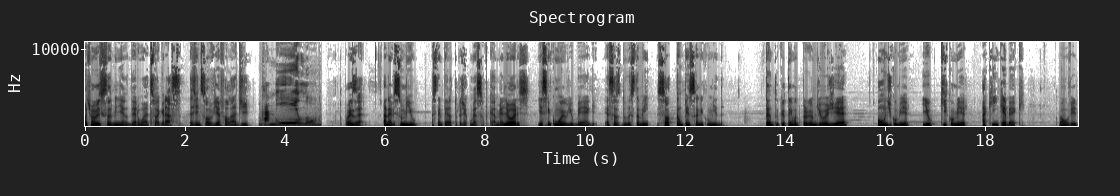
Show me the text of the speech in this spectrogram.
última vez que essas meninas deram o ar de sua graça, a gente só ouvia falar de. Camelo. Pois é, a neve sumiu, as temperaturas já começam a ficar melhores, e assim como eu e o Berg, essas duas também só estão pensando em comida. Tanto que o tema do programa de hoje é onde comer e o que comer aqui em Quebec. Vamos ouvir?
